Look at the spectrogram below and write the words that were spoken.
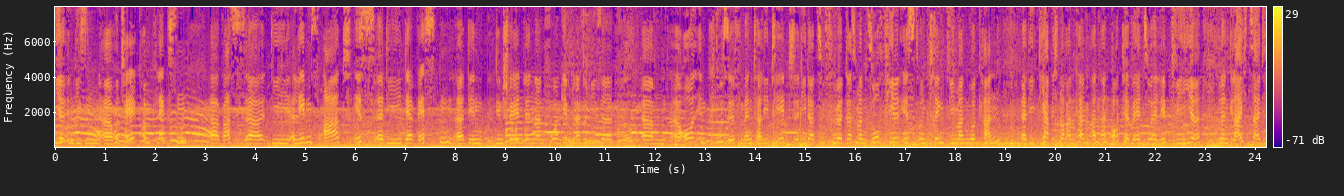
hier in diesen äh, Hotelkomplexen, was die Lebensart ist, die der Westen den, den Schwellenländern vorgibt. Also diese ähm, All-Inclusive-Mentalität, die dazu führt, dass man so viel isst und trinkt, wie man nur kann. Äh, die die habe ich noch an keinem anderen Ort der Welt so erlebt wie hier. Und dann gleichzeitig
